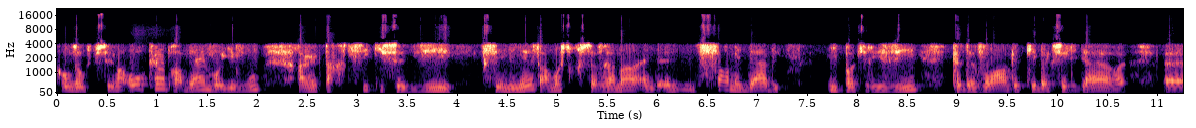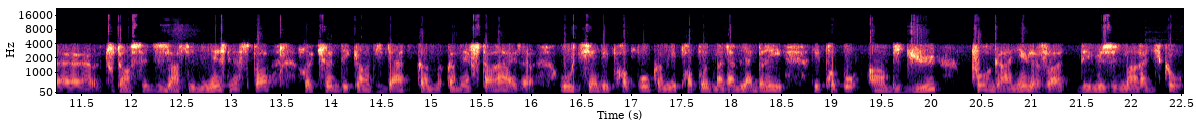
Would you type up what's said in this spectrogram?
cause absolument aucun problème, voyez-vous, à un parti qui se dit féministe. Alors moi, je trouve ça vraiment une, formidable hypocrisie que de voir que Québec solidaire, euh, tout en se disant féministe, n'est-ce pas, recrute des candidates comme, comme F. Torres, ou tient des propos comme les propos de Mme Labrie, des propos ambigus pour gagner le vote des musulmans radicaux.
